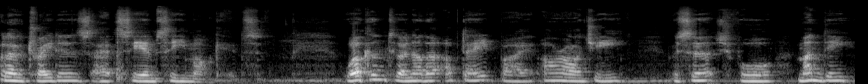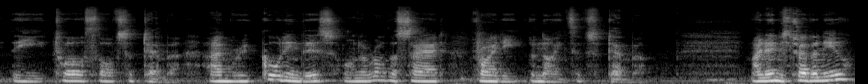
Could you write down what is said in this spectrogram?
Hello traders at CMC Markets. Welcome to another update by RRG Research for Monday the 12th of September. I'm recording this on a rather sad Friday the 9th of September. My name is Trevor Neil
